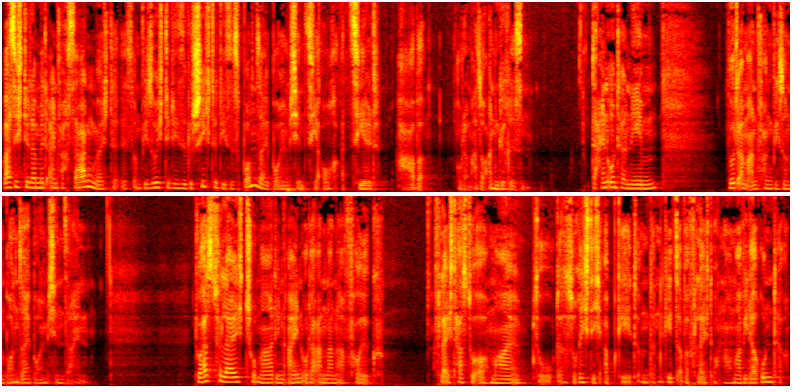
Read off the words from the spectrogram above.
was ich dir damit einfach sagen möchte ist, und wieso ich dir diese Geschichte dieses Bonsai-Bäumchens hier auch erzählt habe oder mal so angerissen. Dein Unternehmen wird am Anfang wie so ein Bonsai-Bäumchen sein. Du hast vielleicht schon mal den ein oder anderen Erfolg. Vielleicht hast du auch mal so, dass es so richtig abgeht und dann geht's aber vielleicht auch noch mal wieder runter.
